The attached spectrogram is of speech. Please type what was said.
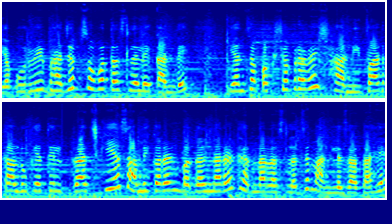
यापूर्वी भाजप सोबत असलेले कांदे यांचा पक्षप्रवेश हा निफाड तालुक्यातील राजकीय समीकरण बदलणारा ठरणार असल्याचे मानले जात आहे.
